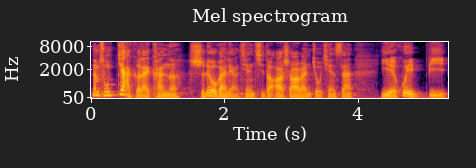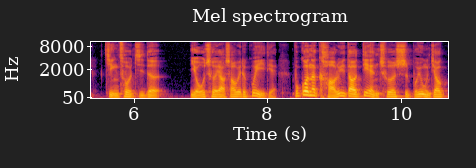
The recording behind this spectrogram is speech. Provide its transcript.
那么从价格来看呢，十六万两千七到二十二万九千三，也会比紧凑级的油车要稍微的贵一点。不过呢，考虑到电车是不用交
